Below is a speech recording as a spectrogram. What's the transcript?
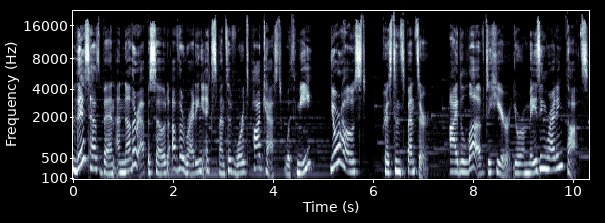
This has been another episode of the Writing Expensive Words podcast with me, your host, Kristen Spencer. I'd love to hear your amazing writing thoughts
